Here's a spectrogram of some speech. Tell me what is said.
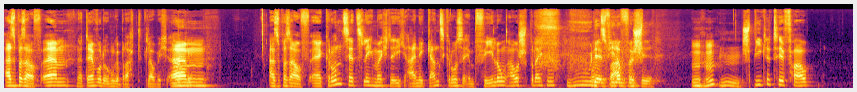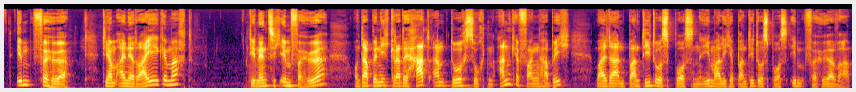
Also pass auf, ähm, na, der wurde umgebracht, glaube ich. Ah, okay. Ähm, also pass auf, äh, grundsätzlich möchte ich eine ganz große Empfehlung aussprechen. Uh, eine Empfehlung für Phil. Spiegel TV im Verhör. Die haben eine Reihe gemacht, die nennt sich Im Verhör. Und da bin ich gerade hart am Durchsuchten. Angefangen habe ich, weil da ein Bandidos-Boss, ein ehemaliger Bandidos-Boss im Verhör war.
